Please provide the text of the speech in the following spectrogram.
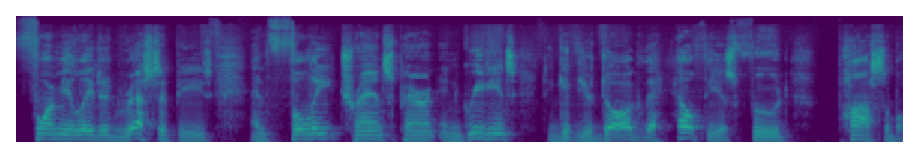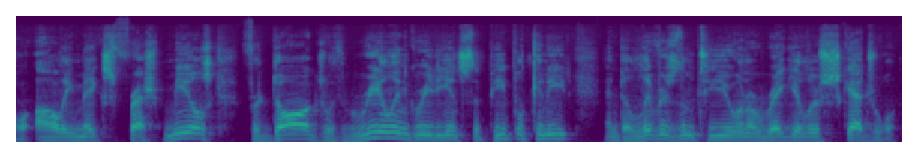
formulated recipes and fully transparent ingredients to give your dog the healthiest food possible. Ollie makes fresh meals for dogs with real ingredients that people can eat and delivers them to you on a regular schedule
